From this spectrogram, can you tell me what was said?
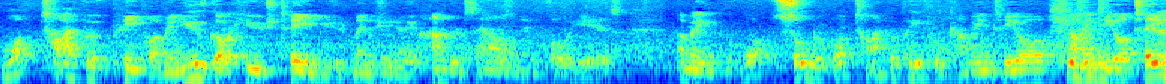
What type of people? I mean, you've got a huge team. You mentioned, you know, hundred thousand in four years. I mean, what sort of, what type of people come into your come into your team?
